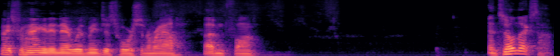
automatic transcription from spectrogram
Thanks for hanging in there with me, just horsing around, having fun. Until next time.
